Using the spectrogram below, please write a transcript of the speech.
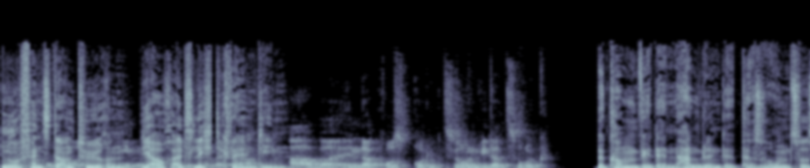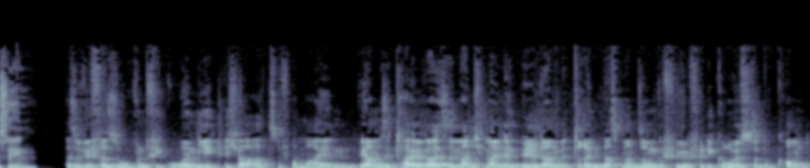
nur Fenster und Türen, die auch als Lichtquellen dienen. Aber in der Postproduktion wieder zurück. Bekommen wir denn handelnde Personen zu sehen? Also wir versuchen Figuren jeglicher Art zu vermeiden. Wir haben sie teilweise manchmal in den Bildern mit drin, dass man so ein Gefühl für die Größe bekommt,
